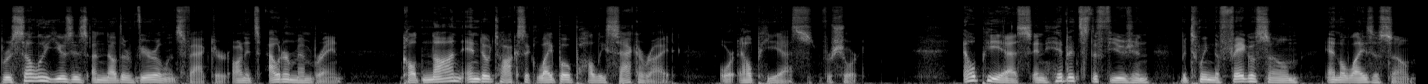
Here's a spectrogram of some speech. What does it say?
Brucella uses another virulence factor on its outer membrane called non endotoxic lipopolysaccharide, or LPS for short. LPS inhibits the fusion between the phagosome and the lysosome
